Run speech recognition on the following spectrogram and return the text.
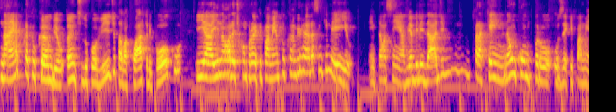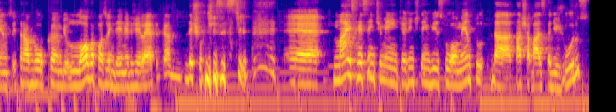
na época que o câmbio antes do Covid estava quatro e pouco, e aí na hora de comprar o equipamento o câmbio já era 5,5. Então, assim, a viabilidade para quem não comprou os equipamentos e travou o câmbio logo após vender energia elétrica, deixou de existir. É, Mais recentemente, a gente tem visto o aumento da taxa básica de juros.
